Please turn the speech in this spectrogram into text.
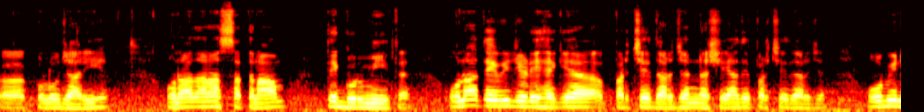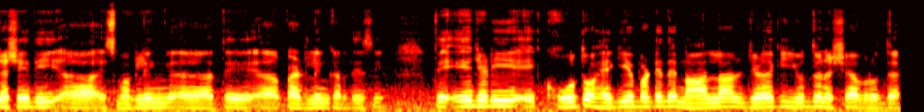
ਕ- ਕੋਲੋਂ ਜਾਰੀ ਹੈ। ਉਹਨਾਂ ਦਾ ਨਾਮ ਸਤਨਾਮ ਤੇ ਗੁਰਮੀਤ। ਹੈ ਉਹਨਾਂ ਤੇ ਵੀ ਜਿਹੜੇ ਹੈਗੇ ਆ ਪਰਚੇ ਦਰਜ ਨਸ਼ਿਆਂ ਦੇ ਪਰਚੇ ਦਰਜ ਉਹ ਵੀ ਨਸ਼ੇ ਦੀ ਸਮਗਲਿੰਗ ਤੇ ਪੈਡਲਿੰਗ ਕਰਦੇ ਸੀ। ਤੇ ਇਹ ਜਿਹੜੀ ਇੱਕ ਖੋਹ ਤੋਂ ਹੈਗੀ ਹੈ ਬਟ ਇਹਦੇ ਨਾਲ ਨਾਲ ਜਿਹੜਾ ਕਿ ਯੁੱਧ ਨਸ਼ਿਆਂ ਵਿਰੁੱਧ ਹੈ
